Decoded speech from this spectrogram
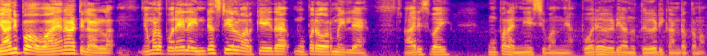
ഞാനിപ്പോൾ വയനാട്ടിലുള്ള നമ്മളെ പുരയിലെ ഇൻഡസ്ട്രിയൽ വർക്ക് ചെയ്ത മൂപ്പര ഓർമ്മയില്ലേ? ആരിസ് ഭായ് മൂപ്പർ അന്വേഷിച്ച് വന്നിയ. പുര എവിടെയാന്ന് തേടി കണ്ടെത്തണം.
